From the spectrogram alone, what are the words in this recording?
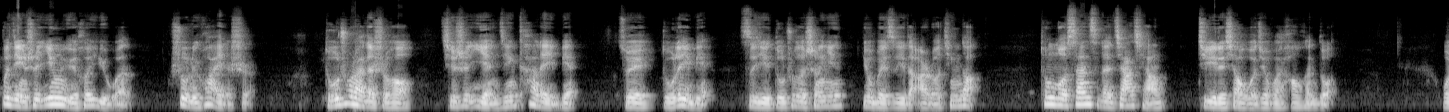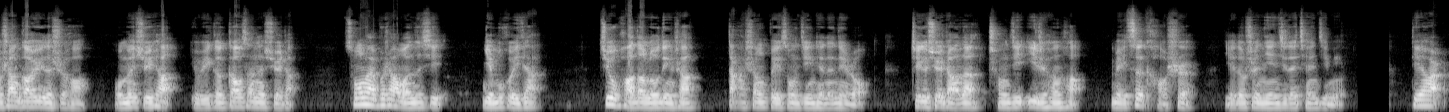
不仅是英语和语文，数理化也是。读出来的时候，其实眼睛看了一遍，嘴读了一遍，自己读出的声音又被自己的耳朵听到。通过三次的加强，记忆的效果就会好很多。我上高一的时候，我们学校有一个高三的学长。从来不上晚自习，也不回家，就跑到楼顶上大声背诵今天的内容。这个学长呢，成绩一直很好，每次考试也都是年级的前几名。第二，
